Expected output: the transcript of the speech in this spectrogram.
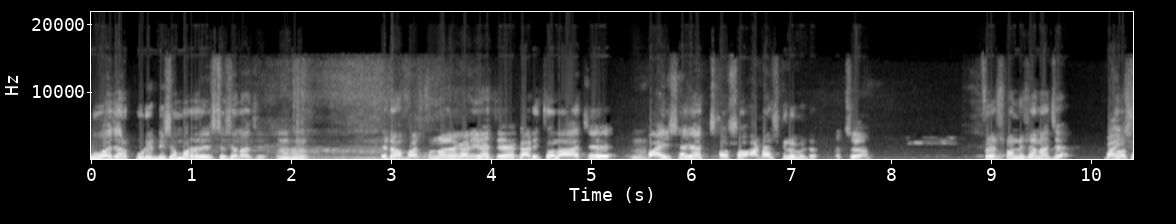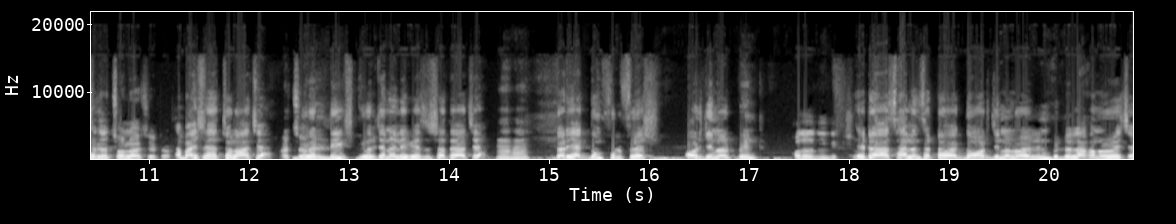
দু হাজার কুড়ি ডিসেম্বরের রেজিস্ট্রেশন আছে। এটাও ফার্স্ট ওনারের গাড়ি আছে গাড়ি চলা আছে বাইশ হাজার ছশো আঠাশ কিলোমিটার। আচ্ছা। ফ্রেশ কন্ডিশন আছে। বাইশ হাজার চলা আছে এটা? বাইশ হাজার চলা আছে। Dual disc dual channel ABS এর সাথে আছে। গাড়ি একদম ফুল ফ্রেশ অরিজিনাল প্রিন্ট কত দিচ্ছ? এটা সাইলেন্সারটাও একদম অরিজিনাল রয়্যাল এনফিল্ডে লাগানো রয়েছে।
